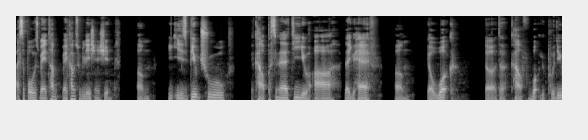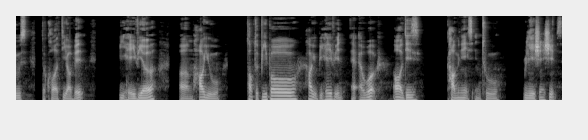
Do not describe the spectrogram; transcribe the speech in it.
I suppose when it, when it comes to relationship, um, it is built through the kind of personality you are that you have, um, your work, the the kind of work you produce, the quality of it, behavior, um, how you talk to people, how you behave in at, at work. All these culminates into relationships.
